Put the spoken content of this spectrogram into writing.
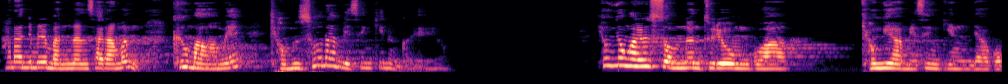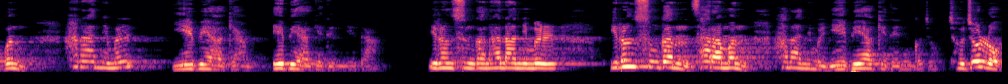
하나님을 만난 사람은 그 마음에 겸손함이 생기는 거예요. 형용할 수 없는 두려움과 경외함이 생긴 야곱은 하나님을 예배하게, 예배하게 됩니다. 이런 순간 하나님을, 이런 순간 사람은 하나님을 예배하게 되는 거죠. 저절로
